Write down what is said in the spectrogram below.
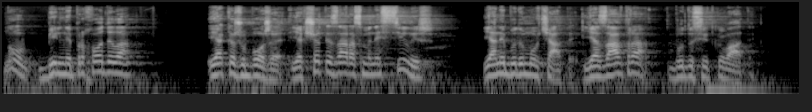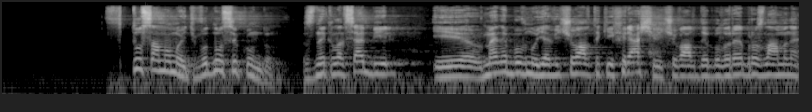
Ну, біль не проходила. І я кажу, Боже, якщо ти зараз мене зцілиш, я не буду мовчати. Я завтра буду свідкувати. В ту саму мить, в одну секунду, зникла вся біль. І в мене був, ну я відчував такий хрящ, відчував, де було ребро зламане.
